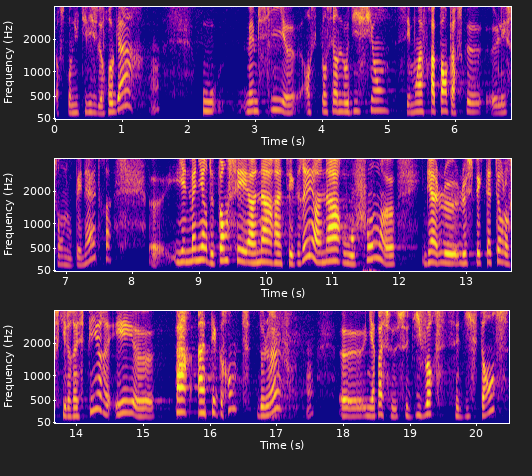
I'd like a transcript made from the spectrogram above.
lorsqu'on utilise le regard, hein, ou même si euh, en ce qui concerne l'audition, c'est moins frappant parce que euh, les sons nous pénètrent, euh, il y a une manière de penser un art intégré, un art où au fond, eh bien, le, spectateur, lorsqu'il respire, est part intégrante de l'œuvre. Hein. il n'y a pas ce, divorce, cette distance.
